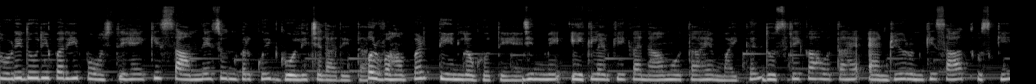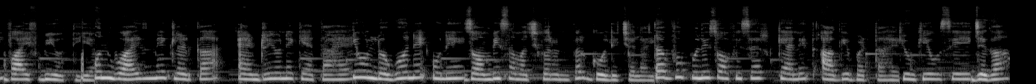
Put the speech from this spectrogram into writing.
थोड़ी दूरी पर ही पहुँचते हैं कि सामने से उन पर कोई गोली चला देता और वहाँ पर तीन लोग होते हैं, जिनमें एक लड़के का नाम होता है माइकल दूसरे का होता है एंड्रयू और उनके साथ उसकी वाइफ भी होती है। उन बॉयज़ में एक लड़का एंड्रयू ने कहता है कि उन लोगों ने उन्हें जॉम्बी समझकर उन पर गोली चलाई। तब वो पुलिस ऑफिसर कैनित आगे बढ़ता है, क्योंकि उसे एक जगह,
